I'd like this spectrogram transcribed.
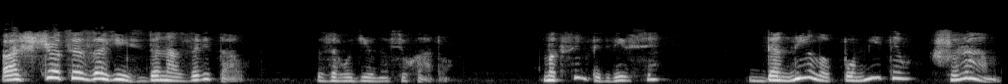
А що це за гість до нас завітав? загудів на всю хату. Максим підвівся. Данило помітив шрам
